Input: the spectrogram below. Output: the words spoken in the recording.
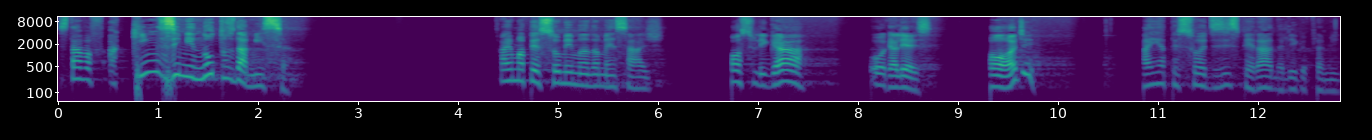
estava a 15 minutos da missa. Aí uma pessoa me manda uma mensagem: Posso ligar? Ou, aliás, pode? Aí a pessoa desesperada liga para mim.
